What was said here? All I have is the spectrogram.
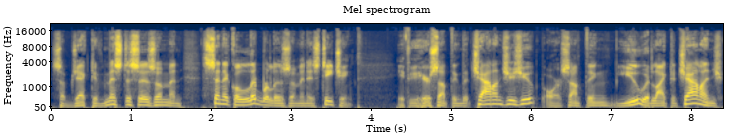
subjective mysticism, and cynical liberalism in his teaching. If you hear something that challenges you, or something you would like to challenge,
